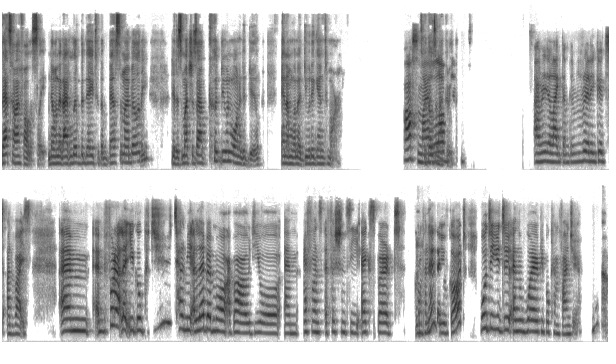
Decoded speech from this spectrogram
That's how I fall asleep, knowing that I lived the day to the best of my ability, did as much as I could do and wanted to do, and I'm going to do it again tomorrow. Awesome. So I love I really like them. They're really good advice. Um, and before I let you go, could you tell me a little bit more about your um, Evans efficiency expert mm-hmm. component that you've got? What do you do and where people can find you? Yeah.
